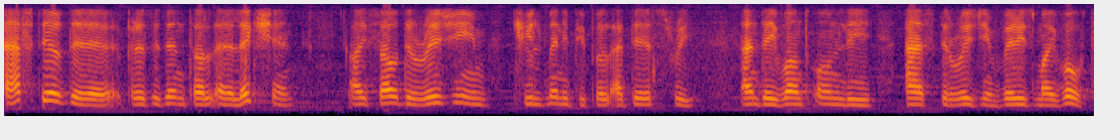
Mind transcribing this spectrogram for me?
After the presidential election, I saw the regime killed many people at the street, and they want only ask the regime, where is my vote?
